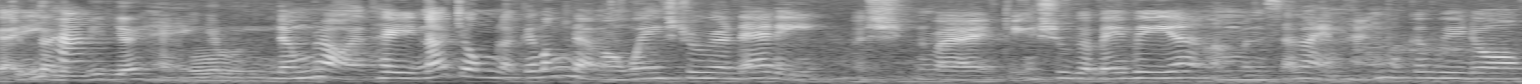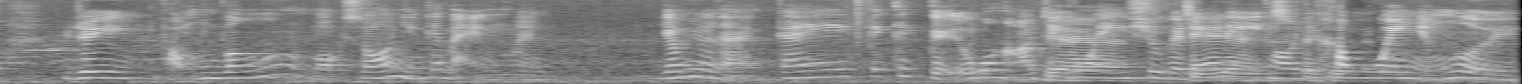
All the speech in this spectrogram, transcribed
kỹ chúng ta ha. biết giới hạn nha mọi người. Đúng rồi, thì nói chung là cái vấn đề mà quen sugar daddy và chuyện sugar baby á là mình sẽ làm hẳn một cái video riêng phỏng vấn một số những cái bạn mà giống như là cái cái cái kiểu của họ chỉ Yeah, quen sugar daddy thôi chứ không quen những người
